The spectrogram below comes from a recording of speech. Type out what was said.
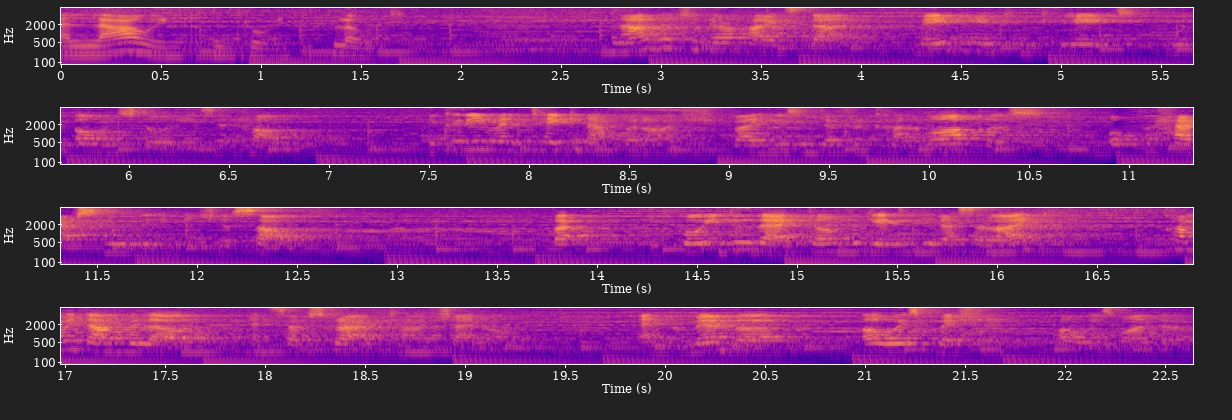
allowing the drawing to float. Now that you know how it's done, maybe you can create your own stories at home. You could even take it up a notch by using different color markers, or perhaps move the image yourself. But before you do that, don't forget to hit us a like, comment down below, and subscribe to our channel. And remember, always question, always wonder.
